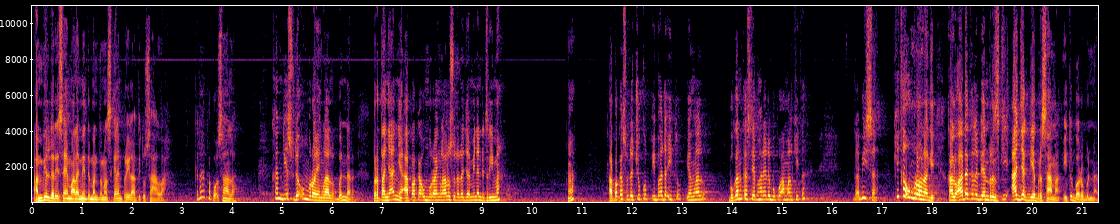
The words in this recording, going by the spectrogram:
Ambil dari saya malam ini teman-teman sekalian, perilaku itu salah. Kenapa kok salah? Kan dia sudah umroh yang lalu, benar. Pertanyaannya, apakah umroh yang lalu sudah ada jaminan diterima? Apakah sudah cukup ibadah itu yang lalu? Bukankah setiap hari ada buku amal kita? Gak bisa. Kita umroh lagi. Kalau ada kelebihan rezeki, ajak dia bersama. Itu baru benar.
